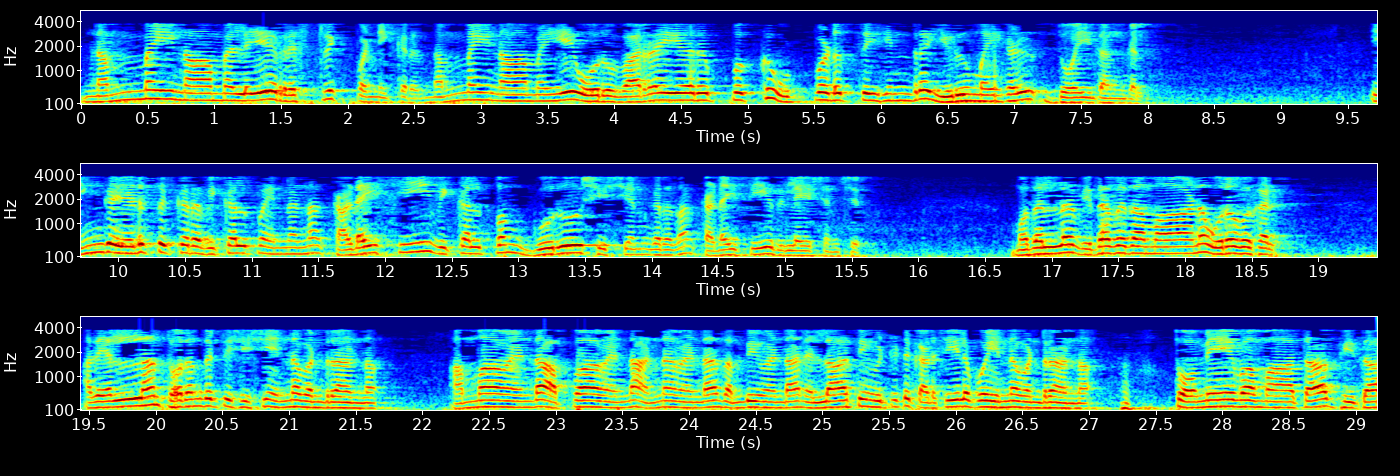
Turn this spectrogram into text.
நம்மை நாமலே ரெஸ்ட்ரிக்ட் பண்ணிக்கிறது. நம்மை நாமையே ஒரு வரையறுப்புக்கு உட்படுத்துகின்ற இருமைகள் துவைதங்கள். இங்க எடுத்துக்கிற விகல்பம் என்னன்னா கடைசி விகல்பம் குரு சிஷ்யன்கிறதா கடைசி ரிலேஷன்ஷிப் முதல்ல விதவிதமான உறவுகள். அதையெல்லாம் திறந்துட்டு சிஷ்யம் என்ன பண்றான்னா அம்மா வேண்டாம் அப்பா வேண்டாம் அண்ணன் வேண்டாம் தம்பி வேண்டாம் எல்லாத்தையும் விட்டுட்டு கடைசியில போய் என்ன பண்றான்னா தொமேவ மாதா பிதா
